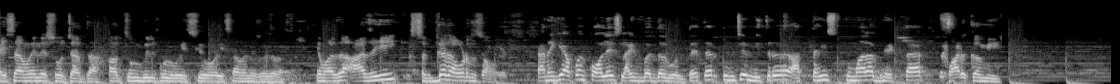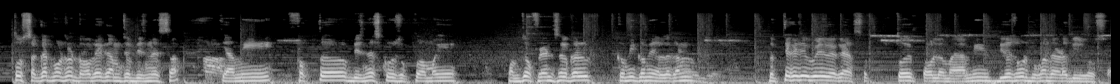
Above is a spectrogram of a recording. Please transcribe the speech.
ऐसा मैंने सोचा था। हा तुम बिलकुल वैसी हो ऐसा मैंने सोचा था। हे माझं आजही सगळ्यात आवडतं सॉंग आहे. कारण की आपण कॉलेज लाईफबद्दल बोलतोय तर तुमचे मित्र आत्ताही तुम्हाला भेटतात. फार कमी. तो सगळ्यात मोठा ड्रॉबॅक आहे आमच्या बिझनेसचा की आम्ही फक्त बिझनेस करू शकतो. आम्ही आमचं फ्रेंड सर्कल कमी कमी झालं कारण प्रत्येकाचे वेळ वेगळे असतात. तो एक प्रॉब्लेम आहे. आम्ही दिवसभर दुकानात अडकलेलो असतो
